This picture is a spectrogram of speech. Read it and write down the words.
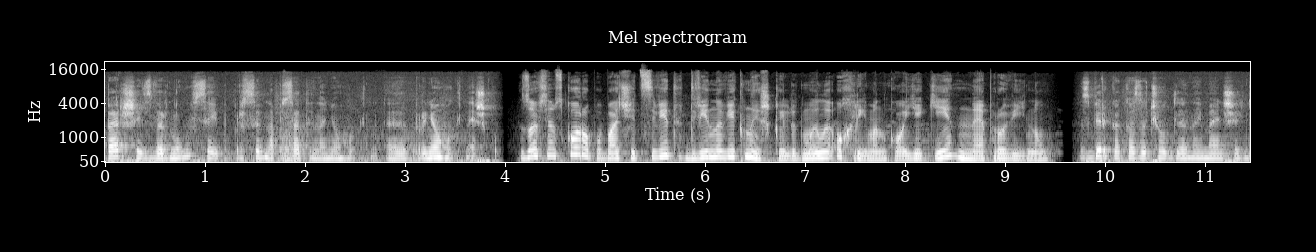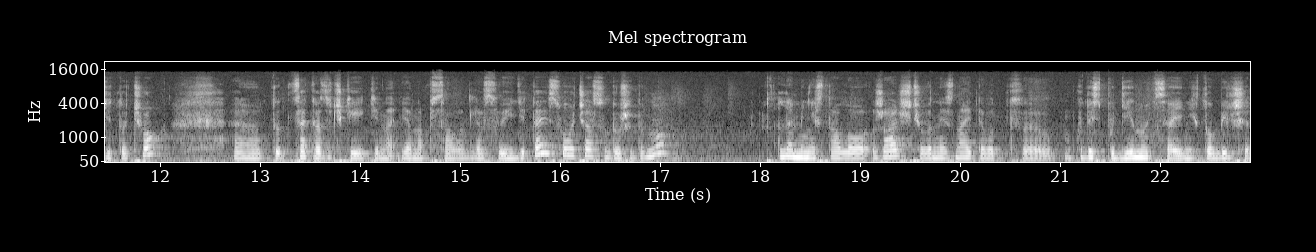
перший звернувся і попросив написати на нього про нього книжку. Зовсім скоро побачить світ дві нові книжки Людмили Охріменко, які не про війну. Збірка казочок для найменших діточок. Е, Це казочки, які я написала для своїх дітей свого часу дуже давно. Але мені стало жаль, що вони, знаєте, от е, кудись подінуться, і ніхто більше,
